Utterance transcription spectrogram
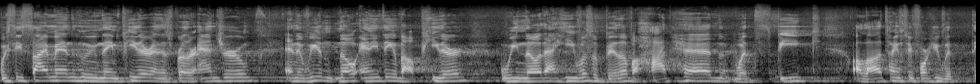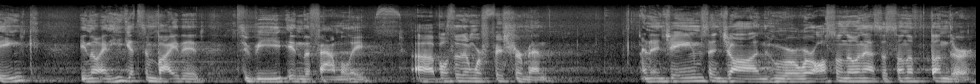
we see simon who we named peter and his brother andrew and if we know anything about peter We know that he was a bit of a hothead, would speak a lot of times before he would think, you know, and he gets invited to be in the family. Uh, both of them were fishermen. And then James and John, who were also known as the son of thunder,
